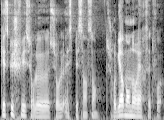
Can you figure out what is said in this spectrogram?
Qu'est-ce que je fais sur le sur le SP500 Je regarde en horaire cette fois.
